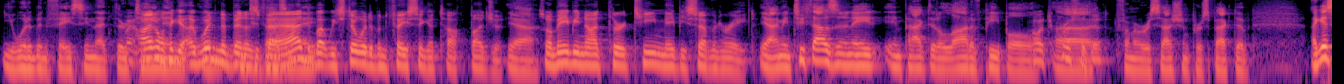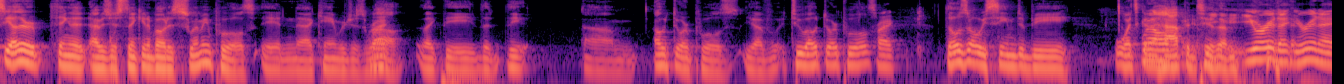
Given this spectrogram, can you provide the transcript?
you would have been facing that 13. I don't think in- it wouldn't in- have been as bad, but we still would have been facing a tough budget. Yeah. So maybe not 13, maybe seven or eight. Yeah, I mean, 2008 impacted a lot of people Oh, of course it uh, did. from a recession perspective. I guess the other thing that I was just thinking about is swimming pools in uh, Cambridge as well. Like the the the um, outdoor pools. You have two outdoor pools. Right. Those always seem to be what's going to happen to them. You're in a you're in a,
